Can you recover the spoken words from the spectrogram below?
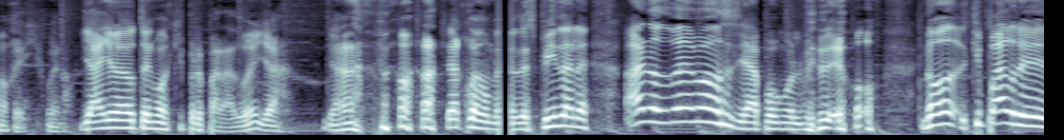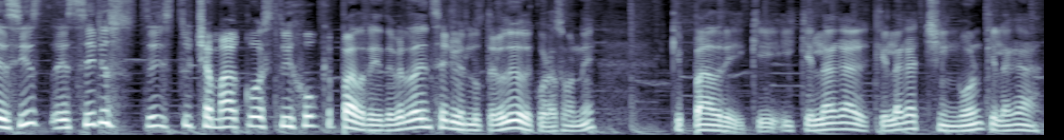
Ok, bueno, ya yo lo tengo aquí preparado, ¿eh? Ya, ya, ya cuando me despidan, ¡ah, nos vemos! Ya pongo el video. No, qué padre, si es, serio, es tu chamaco, es tu hijo, qué padre, de verdad, en serio, te lo digo de corazón, ¿eh? Qué padre, que, y que le haga, que le haga chingón, que le haga,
